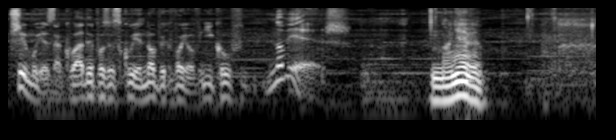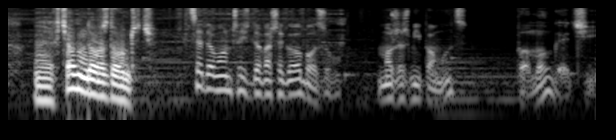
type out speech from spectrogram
przyjmuje zakłady, pozyskuje nowych wojowników. No wiesz. No nie wiem. E, chciałbym do was dołączyć. Chcę dołączyć do waszego obozu. Możesz mi pomóc? Pomogę ci,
